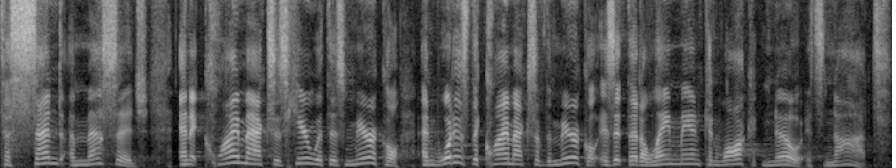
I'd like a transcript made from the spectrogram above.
to send a message. And it climaxes here with this miracle. And what is the climax of the miracle? Is it that a lame man can walk? No, it's not.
